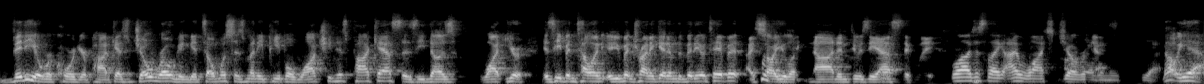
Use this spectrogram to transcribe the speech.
Video record your podcast. Joe Rogan gets almost as many people watching his podcast as he does what you're is he been telling you you've been trying to get him to videotape it? I saw you like nod enthusiastically. Well i just like i watched joe oh, rogan. yes. yeah. Oh yeah.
